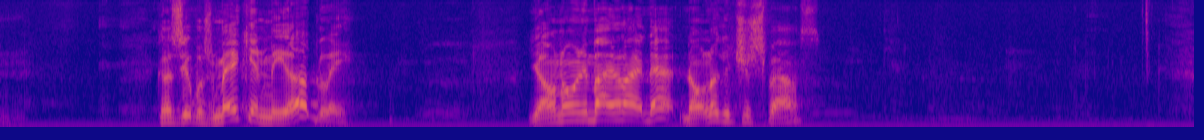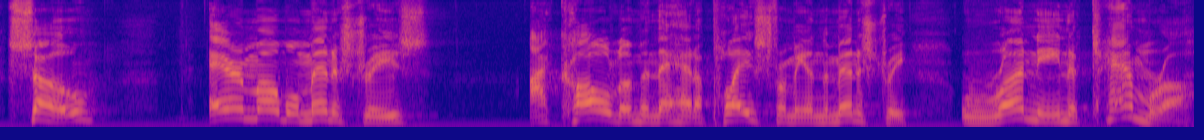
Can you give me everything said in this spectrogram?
because it was making me ugly. Y'all know anybody like that? Don't look at your spouse. So, Air Mobile Ministries, I called them and they had a place for me in the ministry running a camera,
